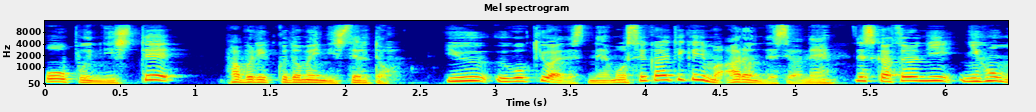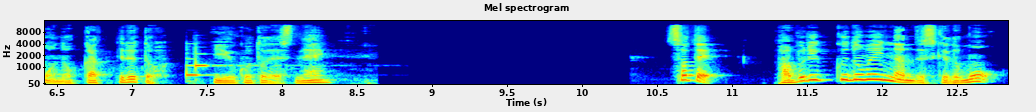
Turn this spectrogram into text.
オープンにしてパブリックドメインにしてると。いう動きはですね、もう世界的にもあるんですよね。ですからそれに日本も乗っかってるということですね。さて、パブリックドメインなんですけども、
